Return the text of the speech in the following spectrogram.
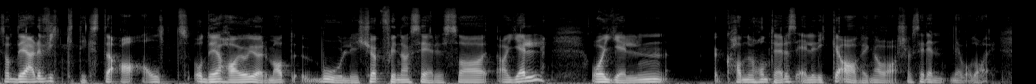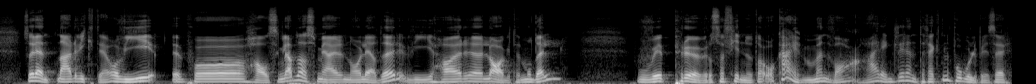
Det er det viktigste av alt. Og det har jo å gjøre med at boligkjøp finansieres av, av gjeld, og gjelden kan jo håndteres eller ikke, avhengig av hva slags rentenivå du har. Så renten er det viktige. Og vi eh, på Housing Lab, da, som jeg nå leder, vi har eh, laget en modell hvor vi prøver oss å finne ut av ok, men hva er egentlig renteeffekten på boligpriser.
